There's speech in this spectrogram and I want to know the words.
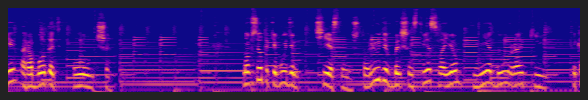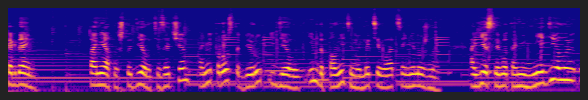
и работать лучше. Но все-таки будем честными, что люди в большинстве своем не дураки. И когда им понятно, что делать и зачем, они просто берут и делают. Им дополнительная мотивация не нужна. А если вот они не делают,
